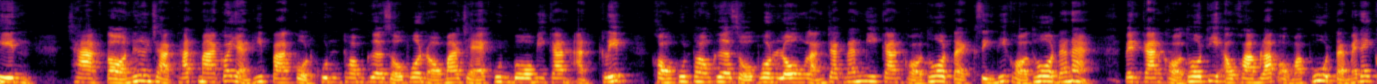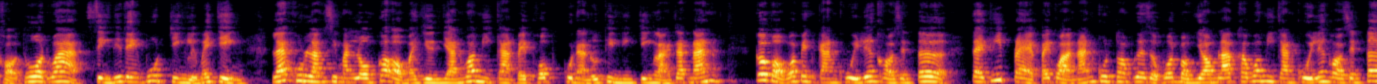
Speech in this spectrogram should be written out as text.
ทิน ฉากต่อเนื่องฉากทัดมาก็อย่างที่ปรากฏคุณทอมเครือโสพลออกมาแฉคุณโบมีการอัดคลิป ของคุณทอมเครือโสพลลง หลังจากนั้นมีการขอโทษแต่สิ่งที่ขอโทษนั้นน่ะ เป็นการขอโทษที่เอาความลับออกมาพูด แต่ไม่ได้ขอโทษว่าสิ่งที่ตัวเองพูดจริงหรือไม่จริง และคุณลังสิมันโรมก็ออกมายืนยันว่ามีการไปพบคุณอนุทินจริง ๆ หลังจากนั้น ก็บอกว่าเป็นการคุยเรื่อง call center แต่ที่แปลกไปกว่านั้นคุณทอมเครือโสพลบอกยอมรับครับว่ามีการคุยเรื่อง call center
